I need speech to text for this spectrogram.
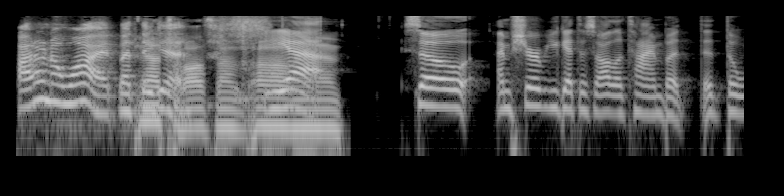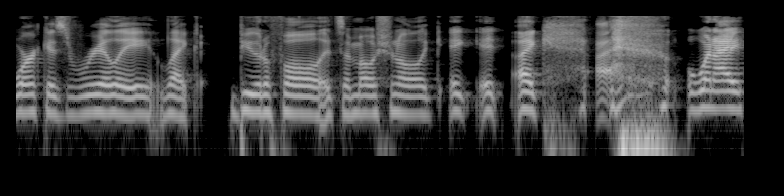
I don't know why, but they That's did. awesome. Oh, Yeah. man. So I'm sure you get this all the time, but the, the work is really like beautiful. It's emotional. Like it, it like when I,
